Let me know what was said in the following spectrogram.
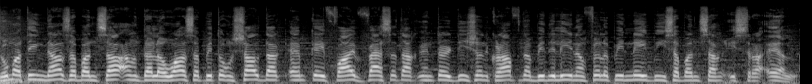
Dumating na sa bansa ang dalawa sa pitong Shaldak Mk5 fast attack interdiction craft na binili ng Philippine Navy sa bansang Israel.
